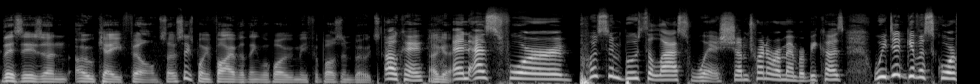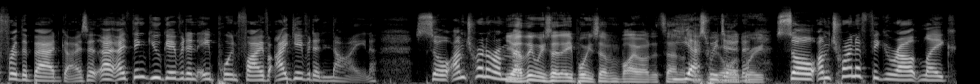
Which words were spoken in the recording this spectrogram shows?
this is an okay film. So six point five, I think, will probably be me for Puss in Boots. Okay. Okay. And as for Puss in Boots: The Last Wish, I'm trying to remember because we did give a score for the bad guys. I, I think you gave it an 8.5. I gave it a nine. So I'm trying to remember. Yeah, I think we said eight point seven five out of ten. I yes, think we, did. agreed. So I'm trying to figure out like.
